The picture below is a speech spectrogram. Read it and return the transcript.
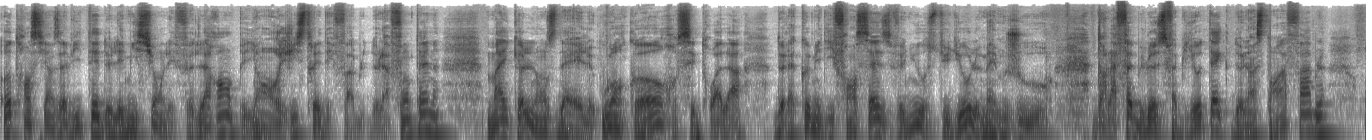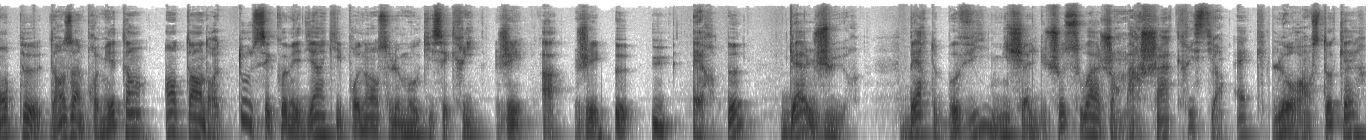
Autres anciens invités de l'émission Les Feux de la Rampe ayant enregistré des fables de La Fontaine, Michael Lonsdale ou encore ces trois-là de la comédie française venue au studio le même jour. Dans la fabuleuse fabliothèque de l'instant affable, on peut, dans un premier temps, entendre tous ces comédiens qui prononcent le mot qui s'écrit G-A-G-E U-R-E, Galjure. Berthe Bovy, Michel Duchossois, Jean Marchat, Christian Eck, Laurent Stocker,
